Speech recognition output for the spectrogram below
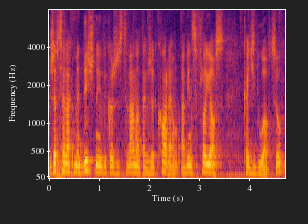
że w celach medycznych wykorzystywano także korę, a więc flojos kadzidłowców.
